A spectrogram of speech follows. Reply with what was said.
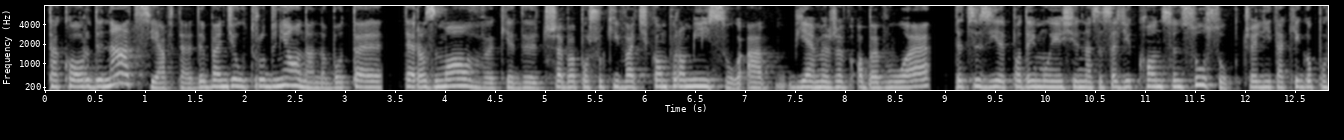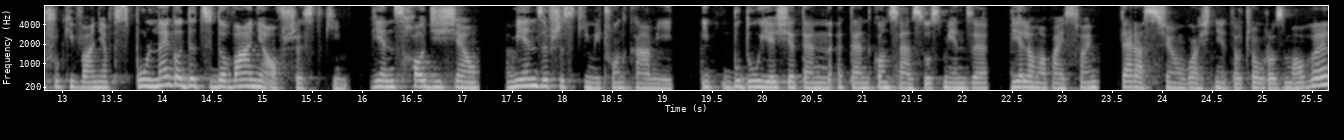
ta koordynacja wtedy będzie utrudniona, no bo te, te rozmowy, kiedy trzeba poszukiwać kompromisu, a wiemy, że w OBWE decyzje podejmuje się na zasadzie konsensusu, czyli takiego poszukiwania wspólnego decydowania o wszystkim. Więc chodzi się między wszystkimi członkami i buduje się ten, ten konsensus między wieloma państwami. Teraz się właśnie toczą rozmowy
